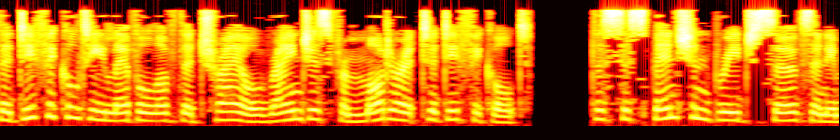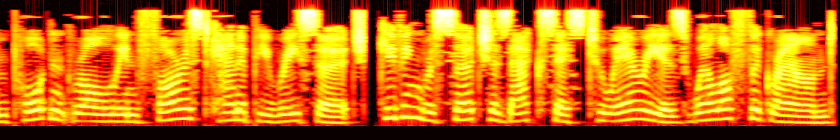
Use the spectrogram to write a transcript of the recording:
The difficulty level of the trail ranges from moderate to difficult. The suspension bridge serves an important role in forest canopy research, giving researchers access to areas well off the ground.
